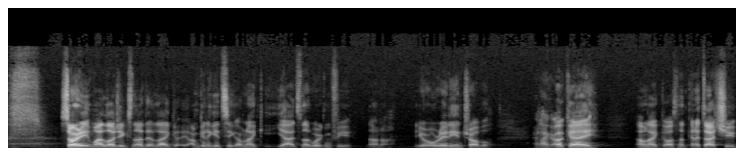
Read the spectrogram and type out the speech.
Sorry, my logic's not that like, I'm going to get sick. I'm like, yeah, it's not working for you. No, no, you're already in trouble. They're like, okay. I'm like, God's not going to touch you.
